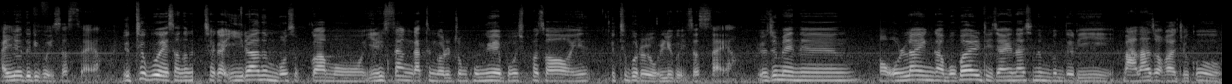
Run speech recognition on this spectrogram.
알려드리고 있었어요. 유튜브에서는 제가 일하는 모습과 뭐 일상 같은 거를 좀 공유해보고 싶어서 인- 유튜브를 올리고 있었어요. 요즘에는 어, 온라인과 모바일 디자인 하시는 분들이 많아져가지고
